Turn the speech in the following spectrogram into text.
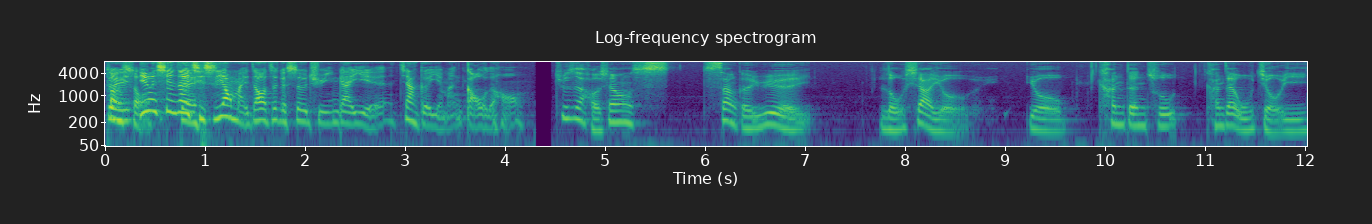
对，放手，因为现在其实要买到这个社区，应该也价格也蛮高的哈。就是好像上个月楼下有有刊登出刊在五九一，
